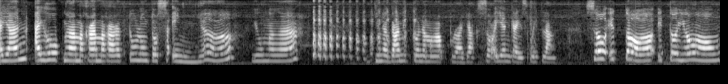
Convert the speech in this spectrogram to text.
ayan, I hope nga maka makakatulong to sa inyo yung mga ginagamit ko na mga products. So, ayan guys, wait lang. So, ito, ito yung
